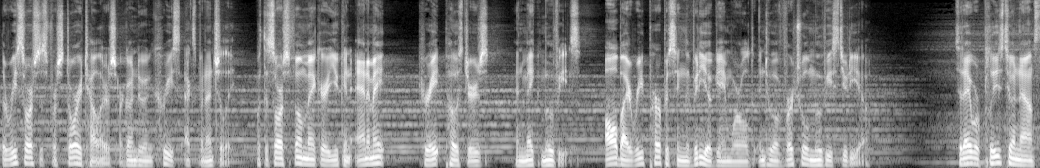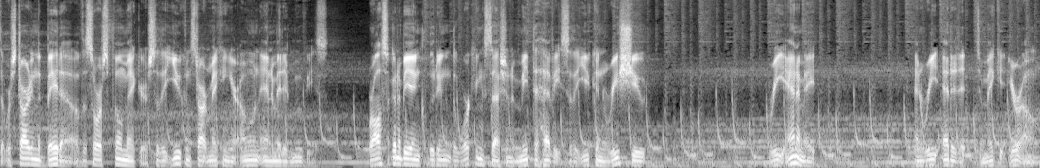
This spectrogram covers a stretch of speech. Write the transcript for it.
the resources for storytellers are going to increase exponentially. With the Source Filmmaker, you can animate, create posters, and make movies, all by repurposing the video game world into a virtual movie studio. Today, we're pleased to announce that we're starting the beta of the Source Filmmaker so that you can start making your own animated movies. We're also going to be including the working session of Meet the Heavy so that you can reshoot reanimate, and re edit it to make it your own.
